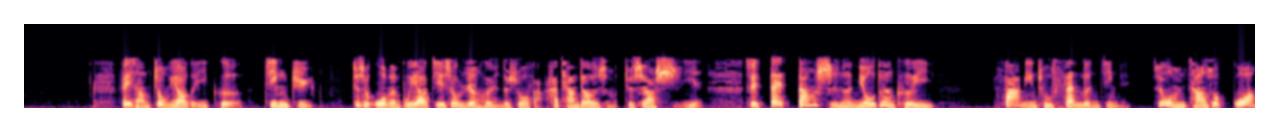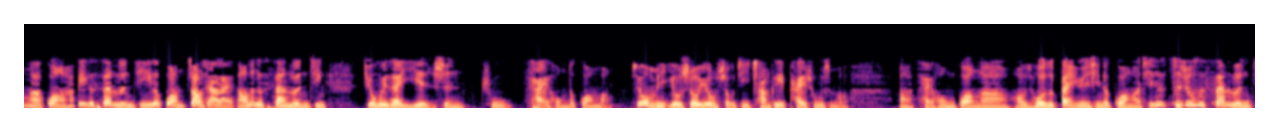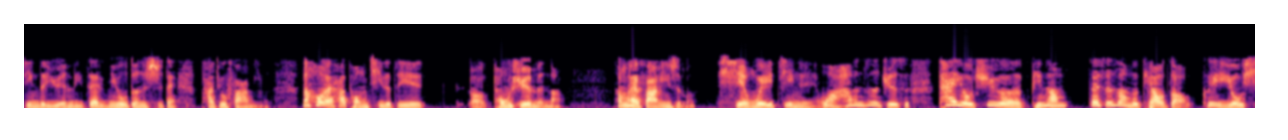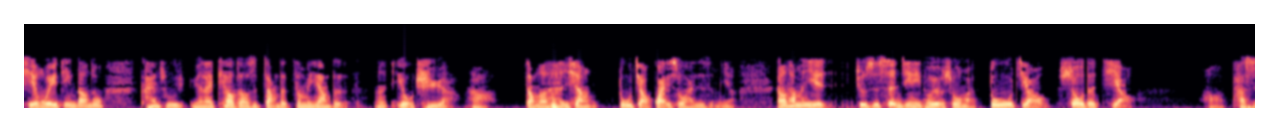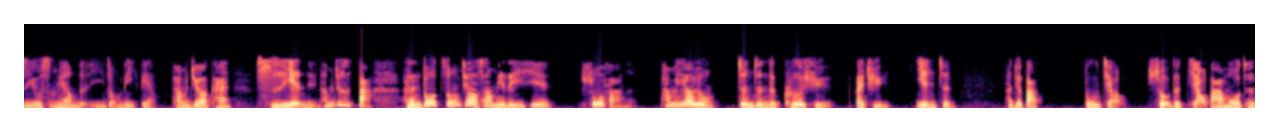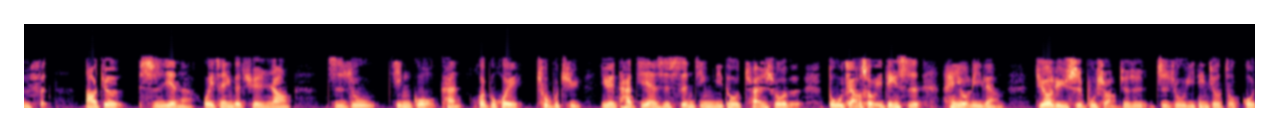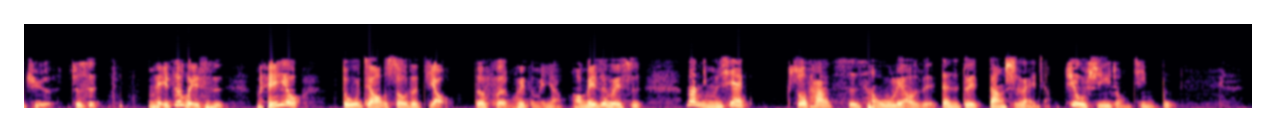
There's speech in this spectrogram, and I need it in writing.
非常重要的一个金句。就是我们不要接受任何人的说法，他强调的什么？就是要实验。所以在当时呢，牛顿可以发明出三棱镜，诶，所以我们常说光啊光啊，它跟一个三棱镜，一个光照下来，然后那个三棱镜就会再衍生出彩虹的光芒。所以我们有时候用手机常可以拍出什么？啊，彩虹光啊，好，或者是半圆形的光啊，其实这就是三棱镜的原理，在牛顿的时代他就发明。那后来他同期的这些呃同学们呐、他们还发明什么显微镜？诶，哇，他们真的觉得是太有趣了。平常在身上的跳蚤，可以由显微镜当中看出原来跳蚤是长得这么样的，嗯，有趣啊，啊，长得很像独角怪兽还是什么样？然后他们也就是圣经里头有说嘛，独角兽的角好，它是有什么样的一种力量？他们就要看实验呢，他们就是把很多宗教上面的一些说法呢，他们要用真正的科学来去验证。他就把独角兽的脚把它磨成粉，然后就实验啊，围成一个圈，让蜘蛛经过，看会不会出不去。因为它既然是圣经里头传说的独角兽，一定是很有力量。只有屡试不爽，就是蜘蛛一定就走过去了，就是没这回事。没有独角兽的脚的粉会怎么样？啊，没这回事。那你们现在说它是很无聊，对不对？但是对当时来讲，就是一种进步，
